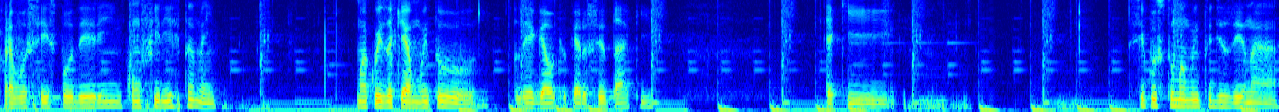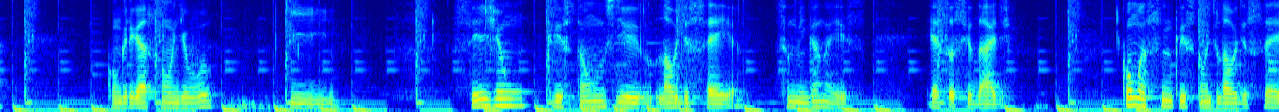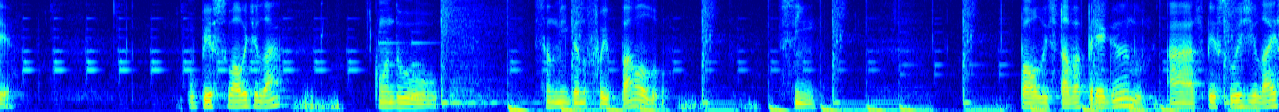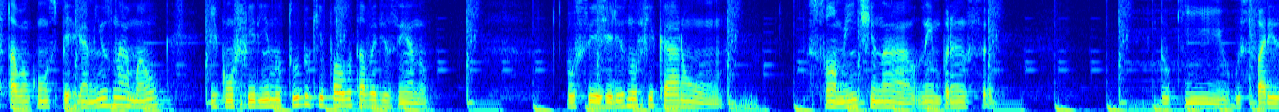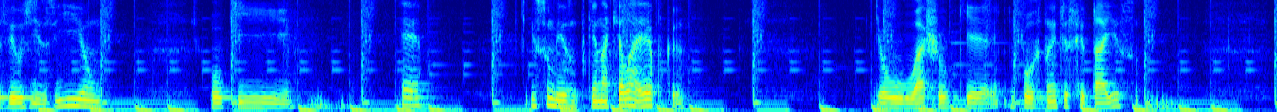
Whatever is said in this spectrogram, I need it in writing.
para vocês poderem conferir também. Uma coisa que é muito legal que eu quero citar aqui é que se costuma muito dizer na congregação onde eu vou que sejam cristãos de Laodiceia, se eu não me engano é esse, essa cidade. Como assim cristão de Laodiceia? O pessoal de lá quando, se eu não me engano, foi Paulo, sim, Paulo estava pregando, as pessoas de lá estavam com os pergaminhos na mão e conferindo tudo o que Paulo estava dizendo. Ou seja, eles não ficaram somente na lembrança do que os fariseus diziam, ou que. É, isso mesmo, porque naquela época eu acho que é importante citar isso.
